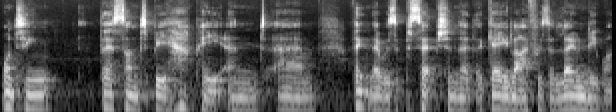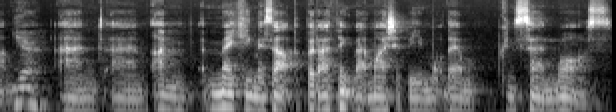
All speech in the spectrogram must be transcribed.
wanting their son to be happy, and um, I think there was a perception that a gay life was a lonely one. Yeah. And um, I'm making this up, but I think that might have been what their concern was.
